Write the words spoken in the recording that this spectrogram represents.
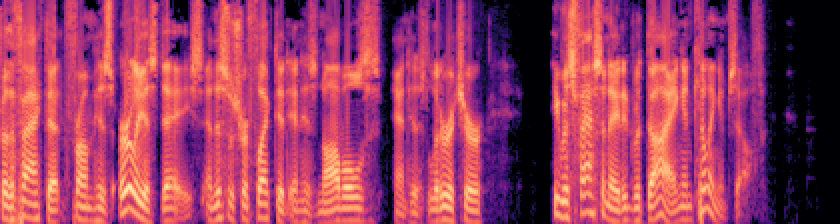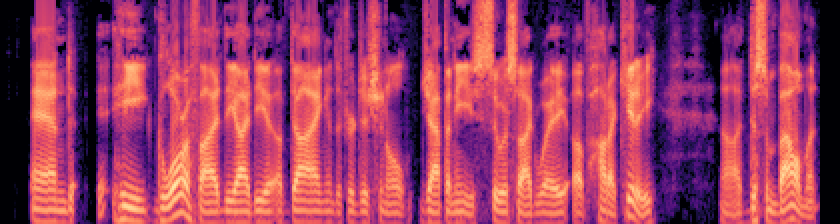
for the fact that from his earliest days, and this was reflected in his novels and his literature, he was fascinated with dying and killing himself. And he glorified the idea of dying in the traditional Japanese suicide way of harakiri, uh, disembowelment,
